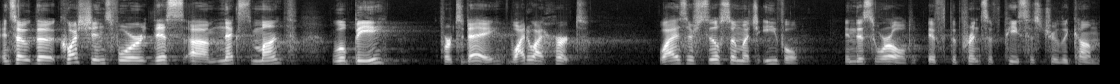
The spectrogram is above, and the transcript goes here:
And so the questions for this um, next month will be for today why do I hurt? Why is there still so much evil in this world if the Prince of Peace has truly come?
